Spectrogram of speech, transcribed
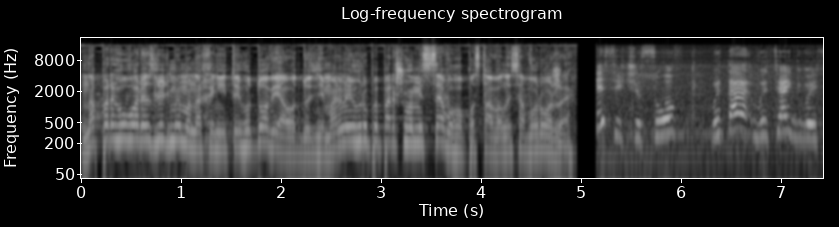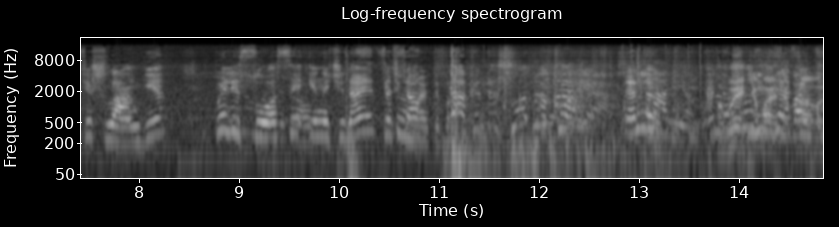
На переговори з людьми монахині йти готові, а от до знімальної групи першого місцевого поставилися вороже. 10 часов выта- вытягиваете шланги, пылесосы и начинается все. Так, это что такое? Это, А ви яке маєте право?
